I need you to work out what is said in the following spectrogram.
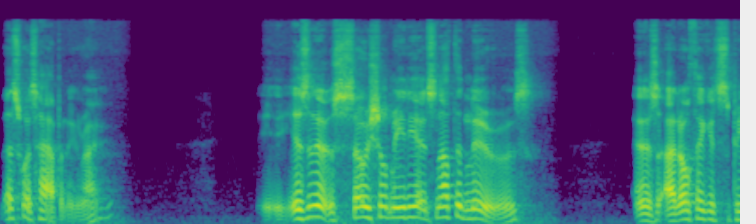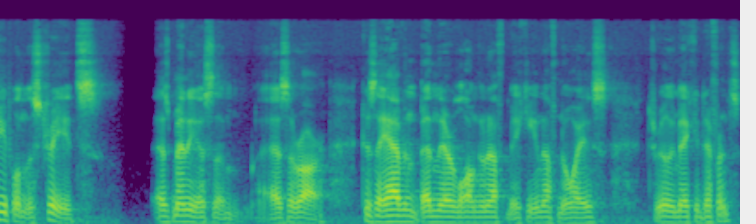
That's what's happening, right? Isn't it social media? It's not the news. And I don't think it's the people in the streets, as many as them as there are, because they haven't been there long enough, making enough noise to really make a difference.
